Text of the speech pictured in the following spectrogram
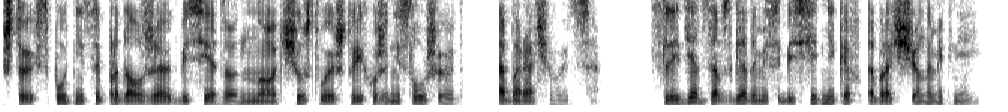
что их спутницы продолжают беседу, но, чувствуя, что их уже не слушают, оборачиваются, следят за взглядами собеседников, обращенными к ней.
